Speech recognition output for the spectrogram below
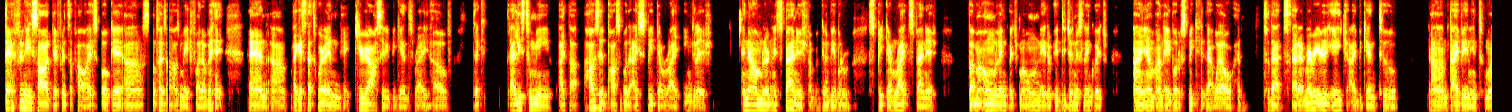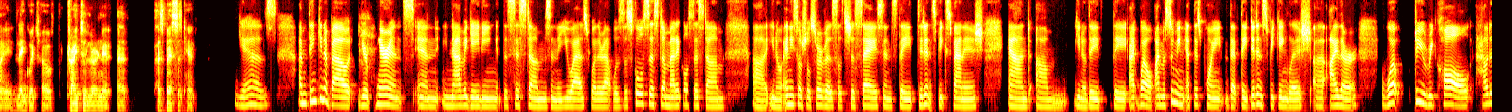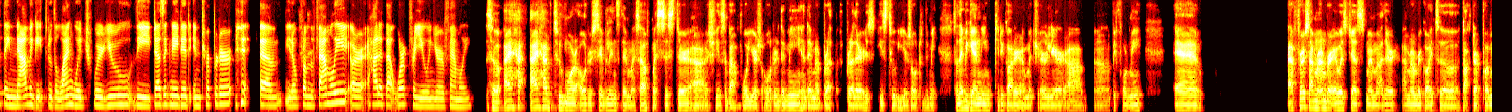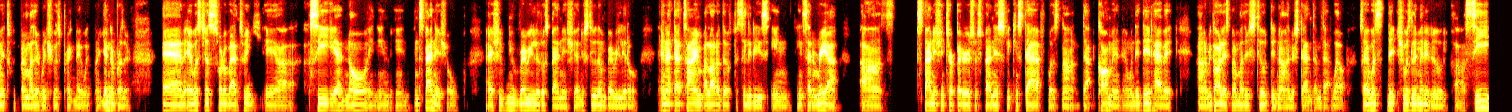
definitely saw a difference of how I spoke it. Uh, sometimes I was made fun of it, and uh, I guess that's where in curiosity begins, right? Of like, at least to me, I thought, how is it possible that I speak and write English, and now I'm learning Spanish? I'm going to be able to speak and write Spanish, but my own language, my own native indigenous language. I am unable to speak it that well. And so that's at a very early age, I began to um, dive in into my language of trying to learn it at, as best as I can. Yes. I'm thinking about your parents and navigating the systems in the US, whether that was the school system, medical system, uh, you know, any social service, let's just say, since they didn't speak Spanish. And, um, you know, they, they, I, well, I'm assuming at this point that they didn't speak English uh, either. What do you recall? How did they navigate through the language? Were you the designated interpreter um, you know from the family or how did that work for you and your family so i ha- i have two more older siblings than myself. My sister uh, she's about four years older than me and then my bro- brother is he's two years older than me. So they began in kindergarten much earlier uh, uh, before me. And at first i remember it was just my mother. I remember going to doctor appointments with my mother when she was pregnant with my younger brother. And it was just sort of answering uh, sí and no in, in, in, in spanish or and she knew very little spanish she understood them very little and at that time a lot of the facilities in in santa maria uh, spanish interpreters or spanish speaking staff was not that common and when they did have it uh, regardless, my mother still did not understand them that well. So it was she was limited to uh,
